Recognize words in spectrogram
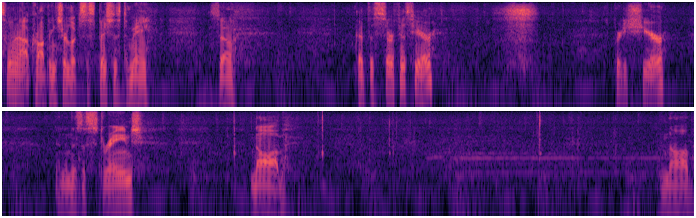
This one outcropping sure looks suspicious to me. So, got the surface here. It's pretty sheer. And then there's a strange knob. A knob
